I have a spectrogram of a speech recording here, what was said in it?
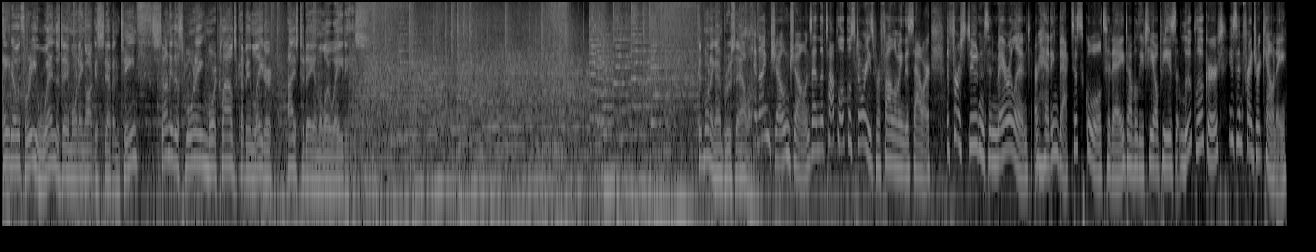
803 Wednesday morning, August 17th. Sunny this morning, more clouds come in later. Highs today in the low 80s. Good morning. I'm Bruce Allen. And I'm Joan Jones. And the top local stories we're following this hour. The first students in Maryland are heading back to school today. WTOP's Luke Lukert is in Frederick County.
